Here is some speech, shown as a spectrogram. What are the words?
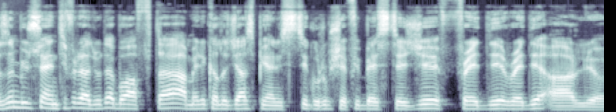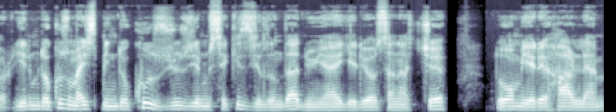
Cazın Büyüsü NTV Radyo'da bu hafta Amerikalı caz piyanisti, grup şefi, besteci Freddie Reddy ağırlıyor. 29 Mayıs 1928 yılında dünyaya geliyor sanatçı. Doğum yeri Harlem,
